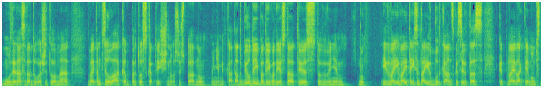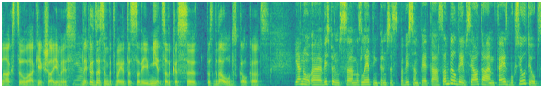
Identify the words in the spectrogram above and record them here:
Mūsdienās radoši tomēr. Vai tam cilvēkam par to skatīšanos vispār, nu, viņam ir kāda atbildība arī var iestāties, tur viņam, nu, Ir, vai, vai teiksim, tā, ir burkāns, kas ir tas, ka vairāk pie mums nāks cilvēki iekšā, ja mēs Jā. neparedzēsim, bet vai tas arī miecar, kas tas draudus kaut kāds? Jā, nu, vispirms, mazliet pirms es pavisam pie tās atbildības jautājuma, Facebook, YouTube.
